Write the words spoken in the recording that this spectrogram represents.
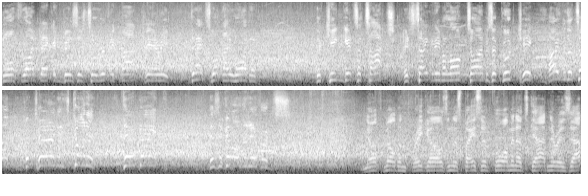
North right back in business. Terrific Mark Carey. That's what they wanted. The King gets a touch. It's taken him a long time. It's a good kick over the top. McKernan's got it. They're back. There's a goal the difference. North Melbourne, three goals in the space of four minutes. Gardiner is up.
